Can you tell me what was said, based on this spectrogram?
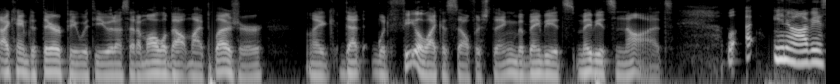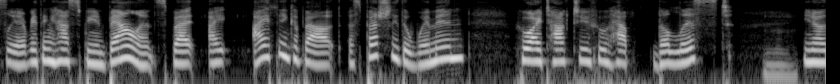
I came to therapy with you and I said I'm all about my pleasure, like that would feel like a selfish thing, but maybe it's maybe it's not. Well, you know, obviously everything has to be in balance, but I I think about especially the women who I talk to who have the list. Mm-hmm. You know,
